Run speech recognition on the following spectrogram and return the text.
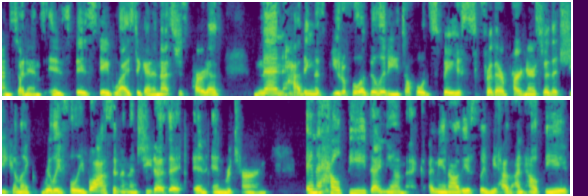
and confidence is is stabilized again. And that's just part of men having this beautiful ability to hold space for their partner so that she can like really fully blossom and then she does it in, in return in a healthy dynamic. I mean, obviously we have unhealthy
